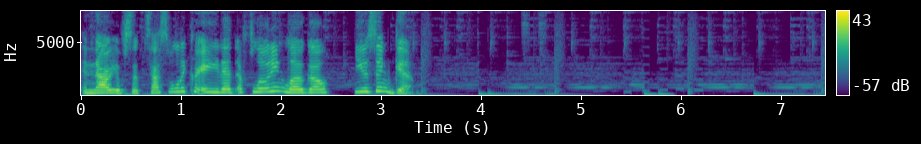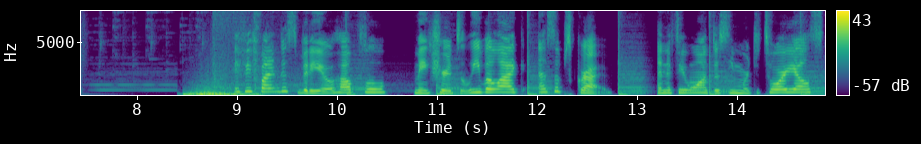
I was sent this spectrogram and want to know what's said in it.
And now you've successfully created a floating logo using GIMP. If you find this video helpful, make sure to leave a like and subscribe. And if you want to see more tutorials,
